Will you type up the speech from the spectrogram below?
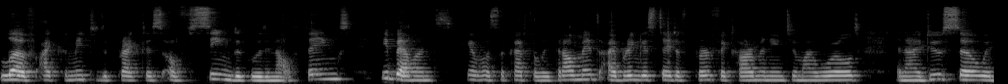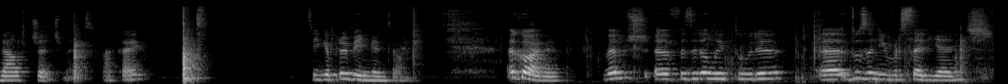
Love, I commit to the practice of seeing the good in all things. E balance, que é a vossa carta literalmente, I bring a state of perfect harmony into my world and I do so without judgment, ok? Siga para bingo então. Agora, vamos uh, fazer a leitura uh, dos aniversariantes,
